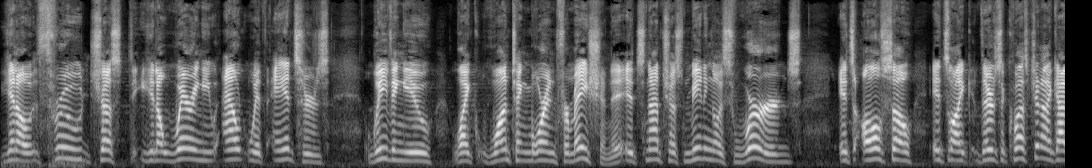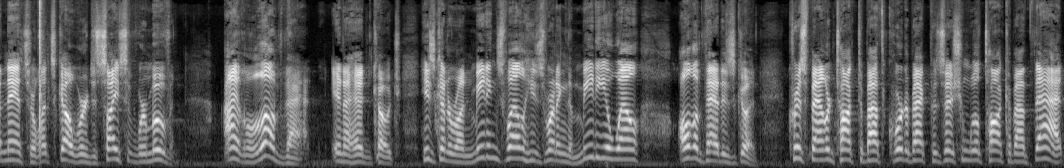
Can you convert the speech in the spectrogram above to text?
you know, through just, you know, wearing you out with answers, leaving you like wanting more information. It's not just meaningless words. It's also it's like there's a question, I got an answer. Let's go. We're decisive, we're moving. I love that in a head coach. He's going to run meetings well, he's running the media well. All of that is good. Chris Ballard talked about the quarterback position. We'll talk about that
